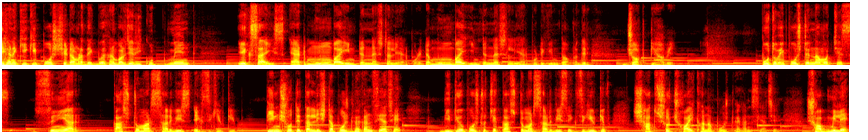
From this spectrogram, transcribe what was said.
এখানে কি কি পোস্ট সেটা আমরা দেখব? এখানে বলা হচ্ছে recruitment excise at Mumbai international airport এটা মুম্বাই ইন্টারন্যাশনাল এয়ারপোর্টে কিন্তু আপনাদের জবটি হবে। প্রথমেই পোস্টের নাম হচ্ছে সিনিয়র কাস্টমার সার্ভিস এক্সিকিউটিভ তিনশো তেতাল্লিশটা পোস্ট ভ্যাকান্সি আছে। দ্বিতীয় পোস্ট হচ্ছে কাস্টমার সার্ভিস এক্সিকিউটিভ, সাতশো ছয়খানা পোস্ট ভ্যাকান্সি আছে। সব মিলে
